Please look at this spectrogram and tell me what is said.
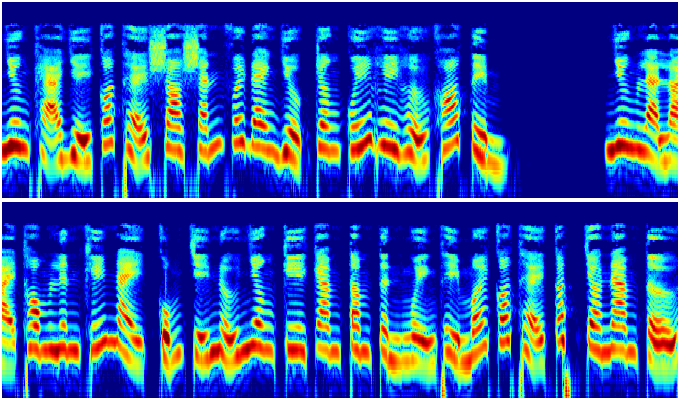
Nhưng khả dĩ có thể so sánh với đan dược trân quý hy hữu khó tìm. Nhưng là loại thông linh khí này cũng chỉ nữ nhân kia cam tâm tình nguyện thì mới có thể cấp cho nam tử.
